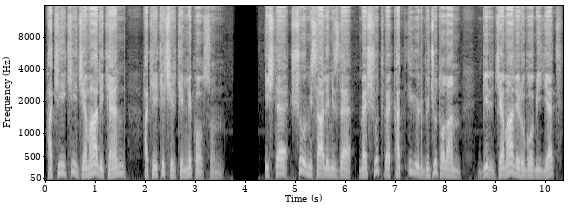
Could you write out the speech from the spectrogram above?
hakiki cemal iken hakiki çirkinlik olsun. İşte şu misalimizde meşrut ve kat'iül vücut olan bir cemal-i rububiyet,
